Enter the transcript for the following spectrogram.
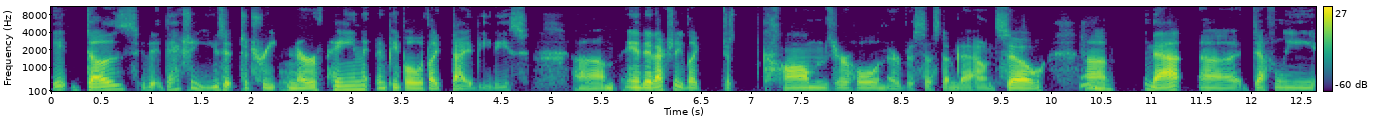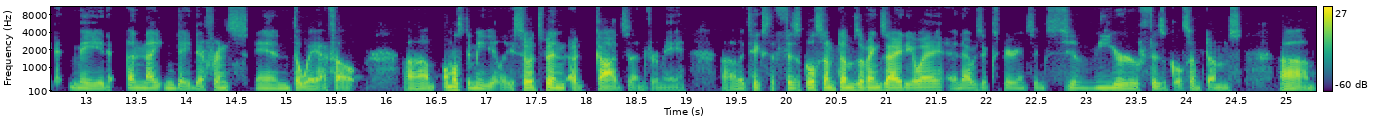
it does. They actually use it to treat nerve pain in people with like diabetes, um, and it actually like just calms your whole nervous system down. So. Hmm. That uh, definitely made a night and day difference in the way I felt um, almost immediately. So it's been a godsend for me. Um, it takes the physical symptoms of anxiety away, and I was experiencing severe physical symptoms, um,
